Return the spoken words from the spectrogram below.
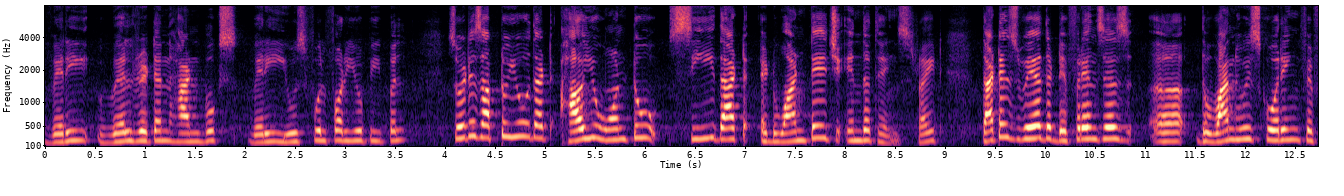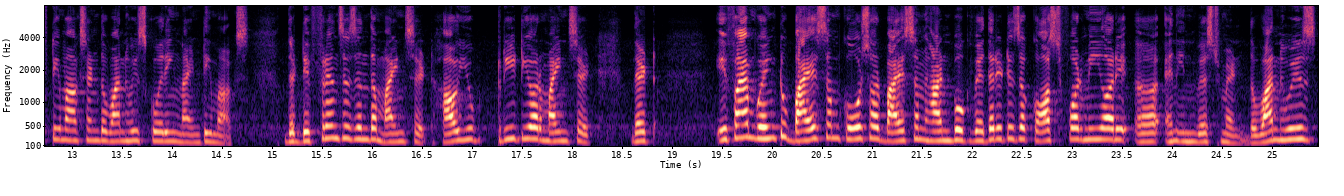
Very well written handbooks very useful for you people. So it is up to you that how you want to see that advantage in the things right? That is where the difference is uh, the one who is scoring 50 marks and the one who is scoring 90 marks. The difference is in the mindset how you treat your mindset that if I'm going to buy some course or buy some handbook, whether it is a cost for me or uh, an investment, the one who is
